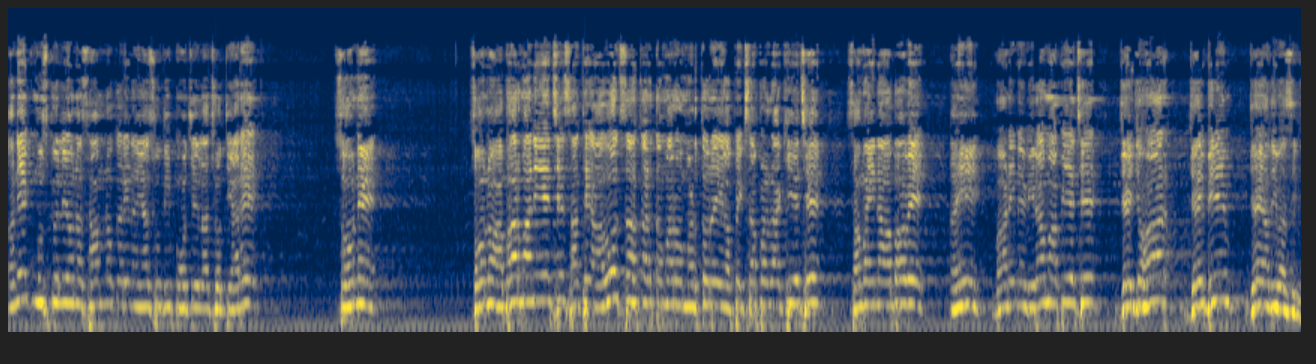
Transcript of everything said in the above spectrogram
અનેક મુશ્કેલીઓનો સામનો કરીને અહીંયા સુધી પહોંચેલા છો. ત્યારે સૌને, સૌનો આભાર માનીએ છીએ. સાથે આવો જ સહકાર તમારો મળતો રહે, અપેક્ષા પણ રાખીએ છીએ. સમયના અભાવે અહીં વાણીને વિરામ આપીએ છીએ. જય જોહાર, જય ભીમ, જય આદિવાસી.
